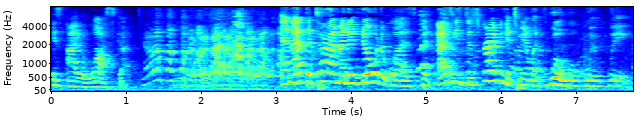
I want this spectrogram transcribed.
is ayahuasca. and at the time, I didn't know what it was, but as he's describing it to me, I'm like, Whoa, whoa, wait, wait.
